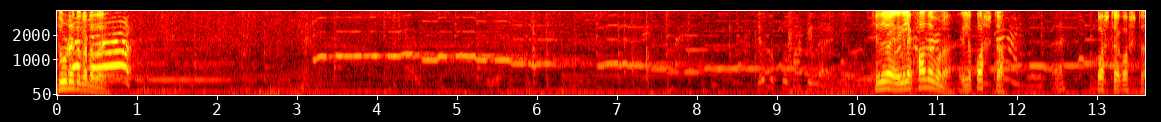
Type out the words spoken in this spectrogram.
দৌড়ে তো কাটা যায়। খেজুর এগুলা খাওয়া যাব না এগুলা কষ্টা। কষ্টা কষ্টা।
